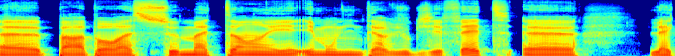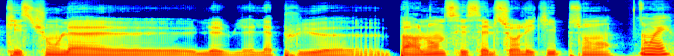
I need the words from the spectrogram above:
euh, par rapport à ce matin et, mon interview que j'ai faite, la question la, la, plus parlante, c'est celle sur l'équipe, sûrement. Ouais.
